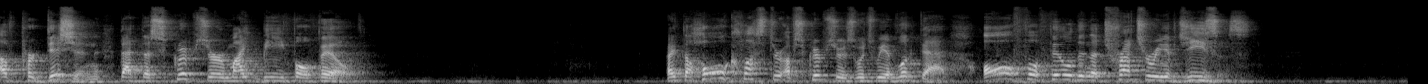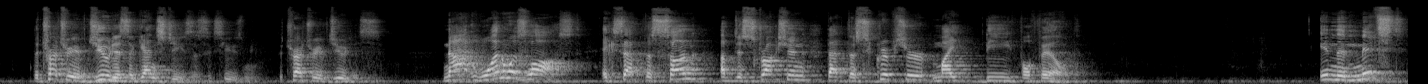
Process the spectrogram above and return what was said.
of perdition, that the scripture might be fulfilled. Right? The whole cluster of scriptures which we have looked at, all fulfilled in the treachery of Jesus. The treachery of Judas against Jesus, excuse me. The treachery of Judas. Not one was lost except the son of destruction that the scripture might be fulfilled. In the midst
